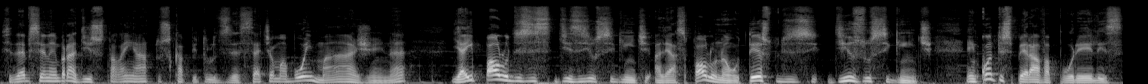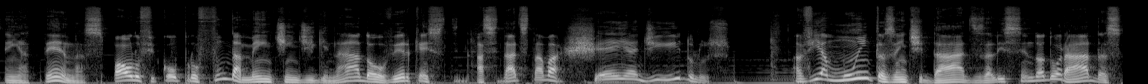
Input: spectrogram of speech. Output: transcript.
Você deve se lembrar disso, está lá em Atos capítulo 17, é uma boa imagem, né? E aí Paulo diz, dizia o seguinte, aliás, Paulo não, o texto diz, diz o seguinte: enquanto esperava por eles em Atenas, Paulo ficou profundamente indignado ao ver que a cidade estava cheia de ídolos. Havia muitas entidades ali sendo adoradas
